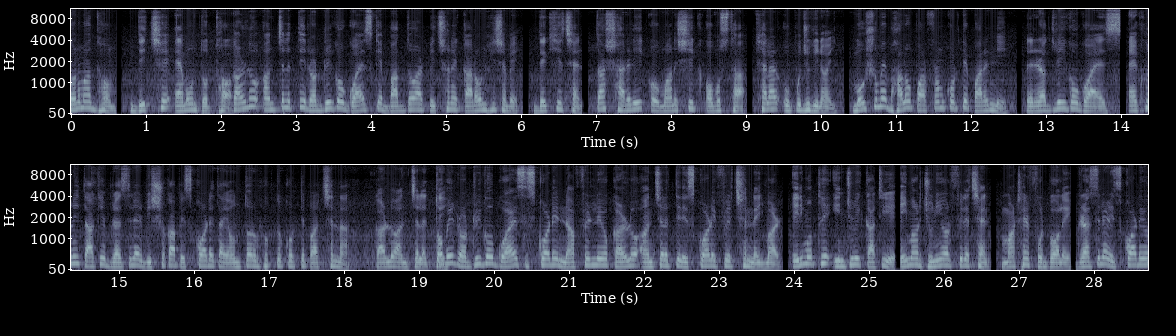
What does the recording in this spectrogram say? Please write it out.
গণমাধ্যম দিচ্ছে এমন তথ্য। কার্লো আঞ্চলেত্তি রড্রিগো গোয়েসকে বাদ দেওয়ার পিছনে কারণ হিসেবে দেখিয়েছেন, তার শারীরিক ও মানসিক অবস্থা খেলার উপযোগী নয়। মৌসুমে ভালো পারফর্ম করতে পারেননি রদ্রিগো গোয়েস এখনই তাকে ব্রাজিলের বিশ্বকাপ স্কোয়াডে তাই অন্তর্ভুক্ত করতে পারছেন না কার্লো আনচেলেত্তি তবে রড্রিগো গোয়েস স্কোয়াডে না ফিরলেও কার্লো আনচেলেত্তির স্কোয়াডে ফিরছেন নেইমার। এরই মধ্যে ইঞ্জুরি কাটিয়ে নেইমার জুনিয়র ফিরেছেন মাঠের ফুটবলে। ব্রাজিলের স্কোয়াডেও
